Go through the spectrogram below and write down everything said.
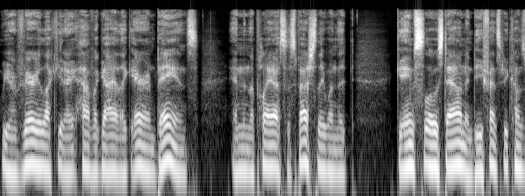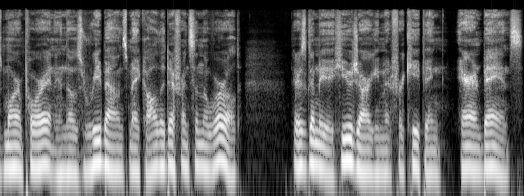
We are very lucky to have a guy like Aron Baynes. And in the playoffs, especially when the game slows down and defense becomes more important and those rebounds make all the difference in the world, there's going to be a huge argument for keeping Aron Baynes.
